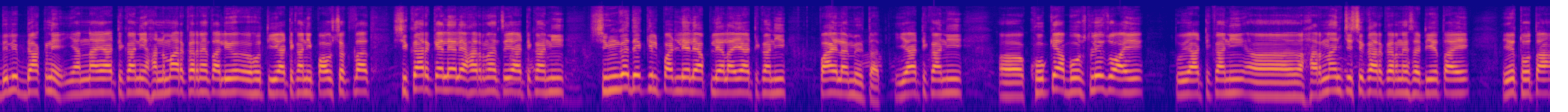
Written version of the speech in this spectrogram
दिलीप ढाकणे यांना या ठिकाणी हनमार करण्यात आली होती. या ठिकाणी पाहू शकतात शिकार केलेल्या हरणाचे या ठिकाणी शिंग देखील पडलेले आपल्याला या ठिकाणी पाहायला मिळतात. या ठिकाणी खोक्या भोसले जो आहे तो या ठिकाणी हरणांची शिकार करण्यासाठी येत आहे येत होता.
